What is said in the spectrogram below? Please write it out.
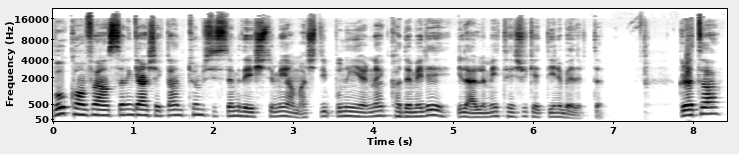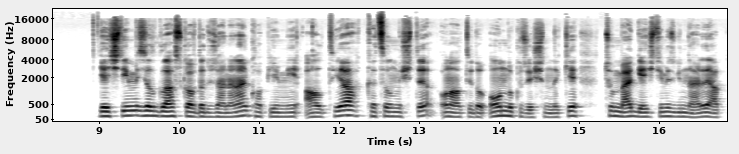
Bu konferansların gerçekten tüm sistemi değiştirmeyi amaçlayıp bunun yerine kademeli ilerlemeyi teşvik ettiğini belirtti. Greta geçtiğimiz yıl Glasgow'da düzenlenen COP26'ya katılmıştı. 16 19 yaşındaki Thunberg geçtiğimiz günlerde yap,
